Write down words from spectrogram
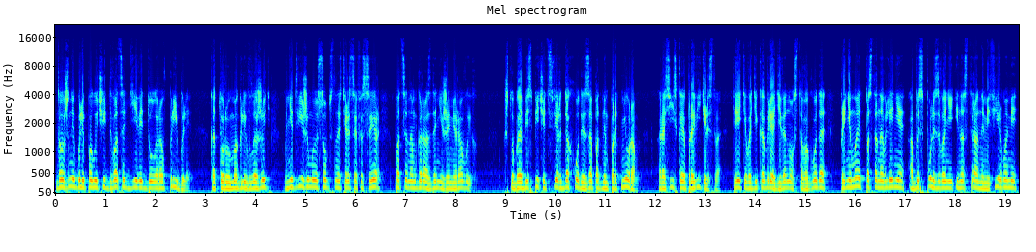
должны были получить 29 долларов прибыли, которую могли вложить в недвижимую собственность РСФСР по ценам гораздо ниже мировых. Чтобы обеспечить сверхдоходы западным партнерам, российское правительство 3 декабря 1990 года принимает постановление об использовании иностранными фирмами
